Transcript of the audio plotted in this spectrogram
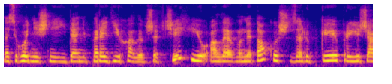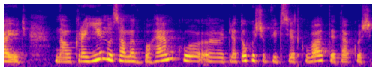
на сьогоднішній день переїхали вже в Чехію, але вони також залюбки приїжджають на Україну саме в Богемку е, для того, щоб відсвяткувати також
